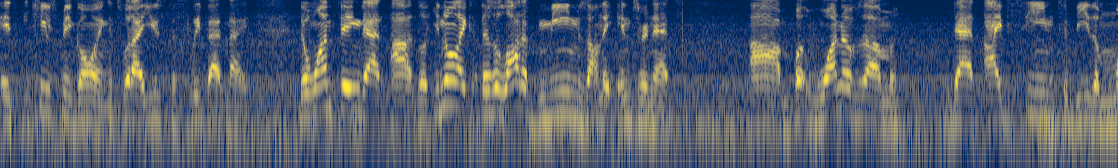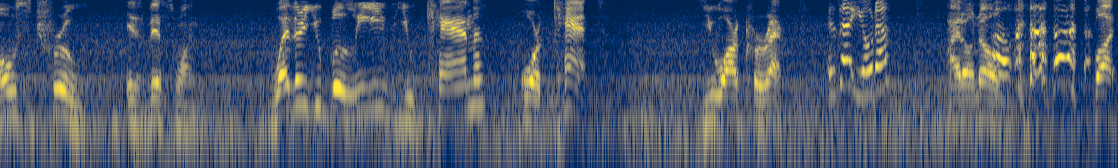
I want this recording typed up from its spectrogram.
It, it keeps me going. It's what I use to sleep at night. The one thing that, uh, you know, like there's a lot of memes on the internet, um, but one of them that I've seen to be the most true is this one. Whether you believe you can or can't, you are correct. Is that Yoda? I don't know. Oh, But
